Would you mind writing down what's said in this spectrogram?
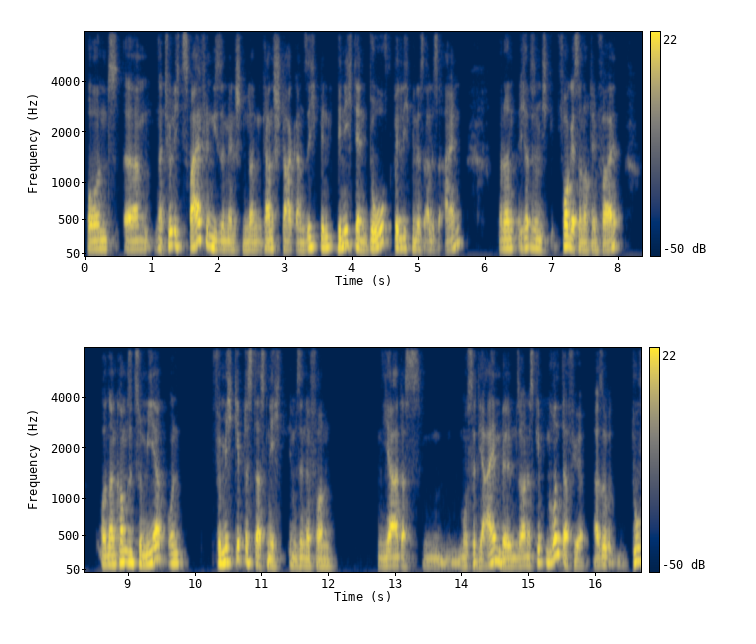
Und ähm, natürlich zweifeln diese Menschen dann ganz stark an sich. Bin, bin ich denn doof? Bilde ich mir das alles ein? Und dann, ich hatte nämlich vorgestern noch den Fall. Und dann kommen sie zu mir und für mich gibt es das nicht im Sinne von, ja, das musst du dir einbilden, sondern es gibt einen Grund dafür. Also du,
